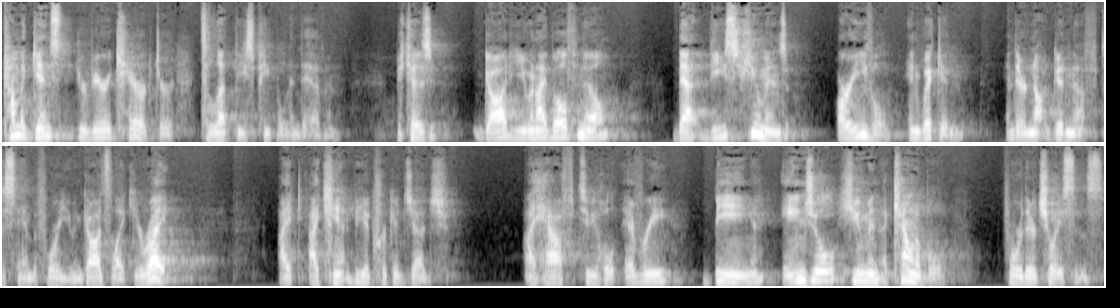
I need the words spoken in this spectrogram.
come against your very character to let these people into heaven. Because, God, you and I both know that these humans are evil and wicked, and they're not good enough to stand before you. And God's like, You're right. I, I can't be a crooked judge. I have to hold every being, angel, human, accountable for their choices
